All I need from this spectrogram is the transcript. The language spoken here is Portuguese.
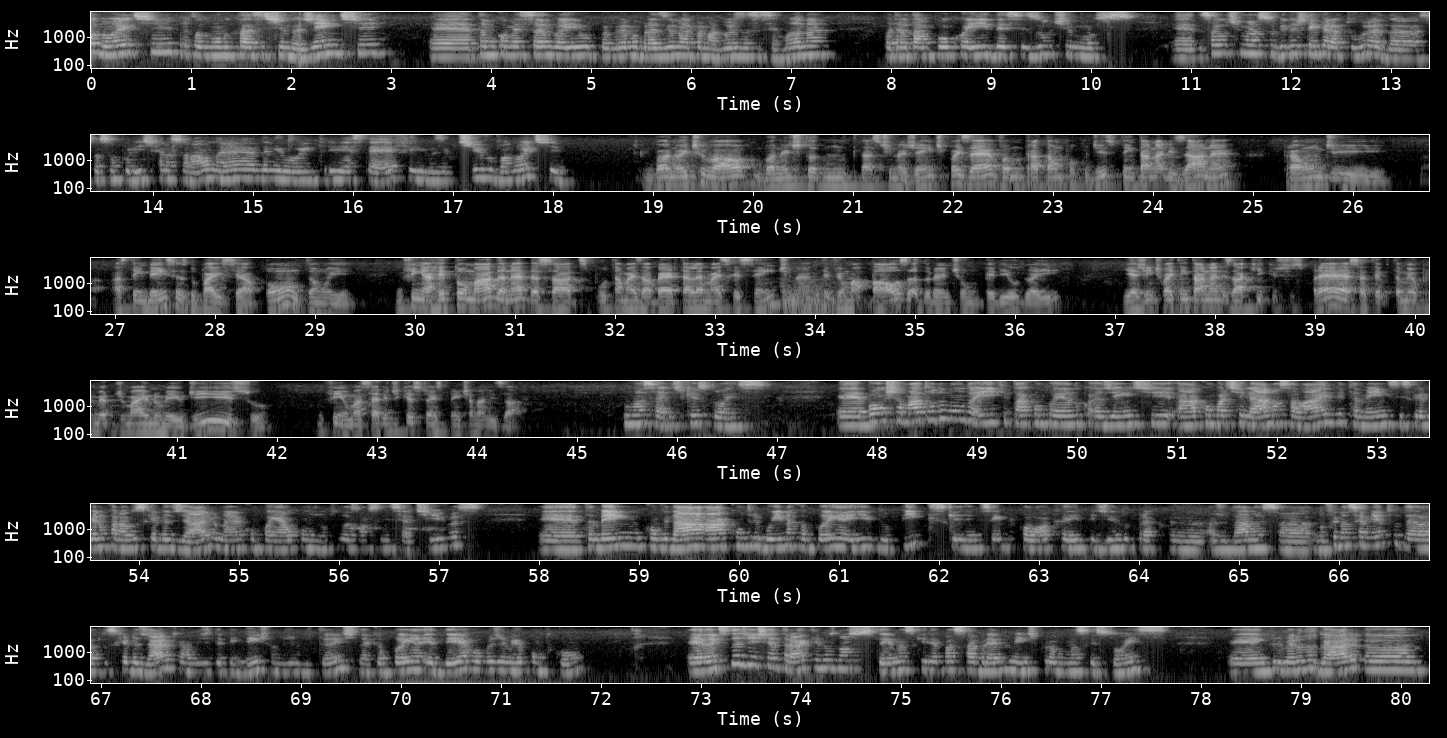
Boa noite para todo mundo que está assistindo a gente. Estamos é, começando aí o programa Brasil não é para amadores essa semana, para tratar um pouco aí desses últimos, é, dessa última subida de temperatura da situação política nacional, né, Danilo, entre STF e o Executivo. Boa noite. Boa noite, Val. Boa noite a todo mundo que está assistindo a gente. Pois é, vamos tratar um pouco disso, tentar analisar, né, para onde as tendências do país se apontam e enfim, a retomada né, dessa disputa mais aberta ela é mais recente, né? Teve uma pausa durante um período aí, e a gente vai tentar analisar aqui que isso expressa, teve também o primeiro de maio no meio disso, enfim, uma série de questões para a gente analisar. Uma série de questões. É bom chamar todo mundo aí que está acompanhando a gente a compartilhar a nossa live, também se inscrever no canal do Esquerda Diário, né? Acompanhar o conjunto das nossas iniciativas. É, também convidar a contribuir na campanha aí do Pix, que a gente sempre coloca aí pedindo para uh, ajudar nessa, no financiamento da, do Esquerda Diário, que é uma mídia independente, uma mídia militante, né? campanha ed.gmail.com. É, antes da gente entrar aqui nos nossos temas, queria passar brevemente por algumas questões. É, em primeiro lugar, uh,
